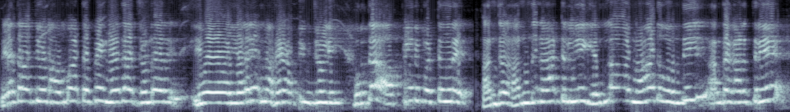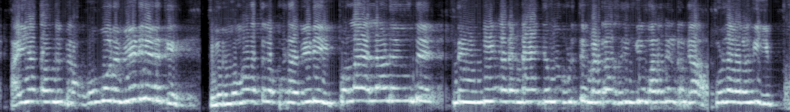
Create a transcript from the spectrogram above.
நேதாஜியோட அம்மாட்ட போய் நேதாஜி சொன்னாரு. இவன் இளைய மகன் அப்படின்னு சொல்லி. புரியுதா அப்பேற்பட்டவரு. அந்த அந்த நாட்டிலேயே எல்லா நாடும் வந்து அந்த காலத்திலேயே ஐயா வந்து ஒவ்வொரு வீடியோ இருக்கு. இவர் விமானத்துல போன வீடியோ இப்பெல்லாம் எல்லாரும் வந்து இந்த இந்தியா ரெண்டாயிரத்தி கொடுத்து மெட்ராஸ் இங்கேயும் மறந்துட்டு இருக்கா? புரியுதா வந்து இப்போ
